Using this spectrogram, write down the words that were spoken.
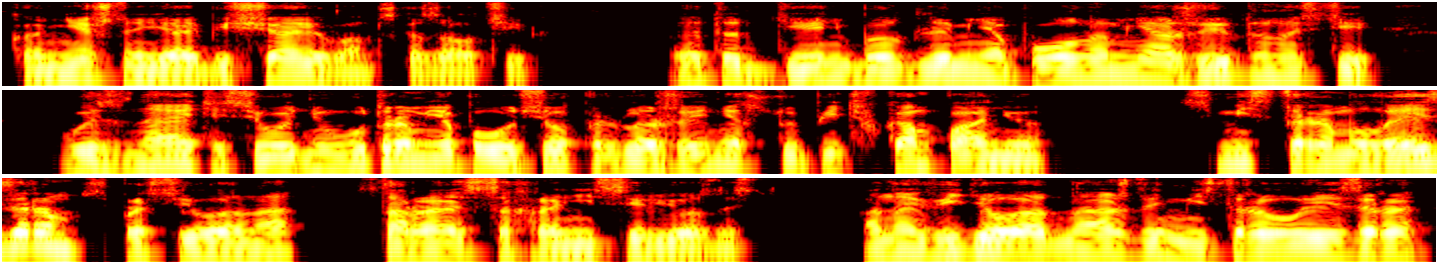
«Конечно, я обещаю вам», — сказал Чик. «Этот день был для меня полным неожиданности. Вы знаете, сегодня утром я получил предложение вступить в компанию». «С мистером Лейзером?» — спросила она, стараясь сохранить серьезность. Она видела однажды мистера Лейзера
